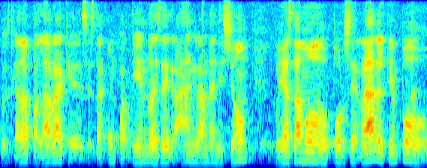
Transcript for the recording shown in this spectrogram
pues cada palabra que se está compartiendo es de gran, gran bendición. Pues ya estamos por cerrar, el tiempo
